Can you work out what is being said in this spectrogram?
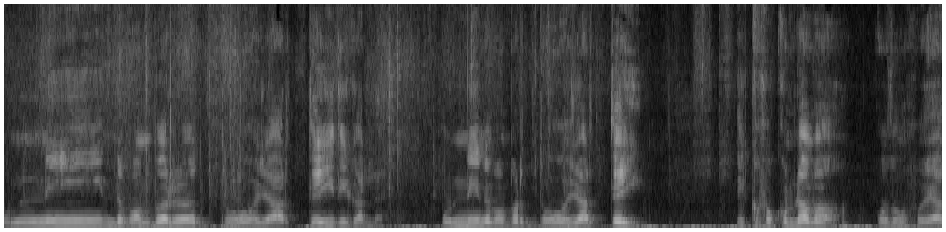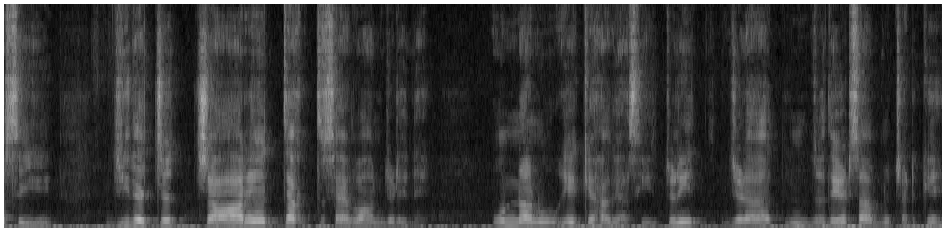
19 ਨਵੰਬਰ 2023 ਦੀ ਗੱਲ ਹੈ। 19 ਨਵੰਬਰ 2023 ਇੱਕ ਹੁਕਮਨਾਮਾ ਉਦੋਂ ਹੋਇਆ ਸੀ, ਜਿਹਦੇ ਚ ਚਾਰੇ ਤਖਤ ਸਹਿਬਾਨ ਜਿਹੜੇ ਨੇ, ਉਹਨਾਂ ਨੂੰ ਇਹ ਕਿਹਾ ਗਿਆ ਸੀ, ਜਿਹੜੀ, ਜਿਹੜਾ ਨਦੇੜ ਸਾਹਿਬ ਨੂੰ ਛੱਡ ਕੇ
